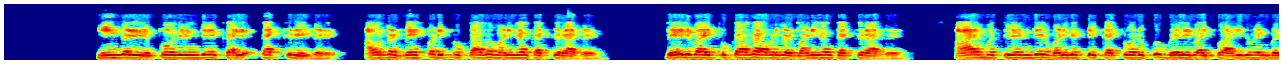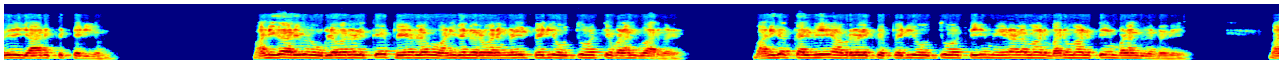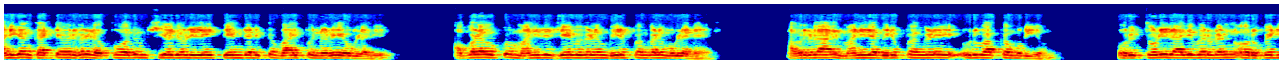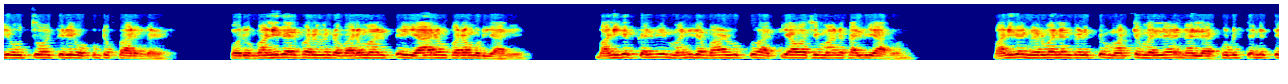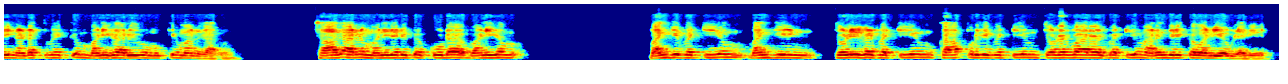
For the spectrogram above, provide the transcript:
நீங்கள் இப்போதிருந்தே கல் கற்கிறீர்கள். அவர்கள் மேற்படிப்புக்காக வணிகம் கற்கிறார்கள். வேலை வாய்ப்புக்காக அவர்கள் வணிகம் கற்கிறார்கள். ஆரம்பத்திலிருந்தே வணிகத்தை கற்பவருக்கும் வேலை வாய்ப்பு அதிகம் என்பதே யாருக்கு தெரியும். வணிக அறிவு உள்ளவர்களுக்கே பேரளவு வணிக நிறுவனங்களில் பெரிய உத்துவத்தை வழங்குவார்கள். வணிக கல்வியை அவர்களுக்கு பெரிய உத்துவத்தையும் ஏராளமான வருமானத்தையும் வழங்குகின்றது. வணிகம் கற்றவர்கள் எப்போதும் சுயதொழிலை தேர்ந்தெடுக்க வாய்ப்பு நிறைய உள்ளது. அவ்வளவுக்கு மனித சேவைகளும் விருப்பங்களும் உள்ளன. அவர்களால் மனித விருப்பங்களை உருவாக்க முடியும். ஒரு தொழில் அதிபருடன் ஒரு பெரிய உத்துவத்திலே ஒப்பிட்டு பாருங்கள். ஒரு வணிகர் பெறுகின்ற வருமானத்தை யாரும் பெற முடியாது. வணிக கல்வி மனித வாழ்வுக்கு அத்தியாவசியமான கல்வியாகும். வணிக நிறுவனங்களுக்கு மட்டுமல்ல நல்ல குடித்தனத்தை நடத்துவதற்கும் வணிக அறிவு முக்கியமானதாகும். சாதாரண மனிதருக்கு கூட வணிகம் வங்கி பற்றியும் வங்கியின் தொழில்கள் பற்றியும் காப்புறுதி பற்றியும் தொடர்பாளர்கள் பற்றியும் அறிந்திருக்க வேண்டியுள்ளது.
